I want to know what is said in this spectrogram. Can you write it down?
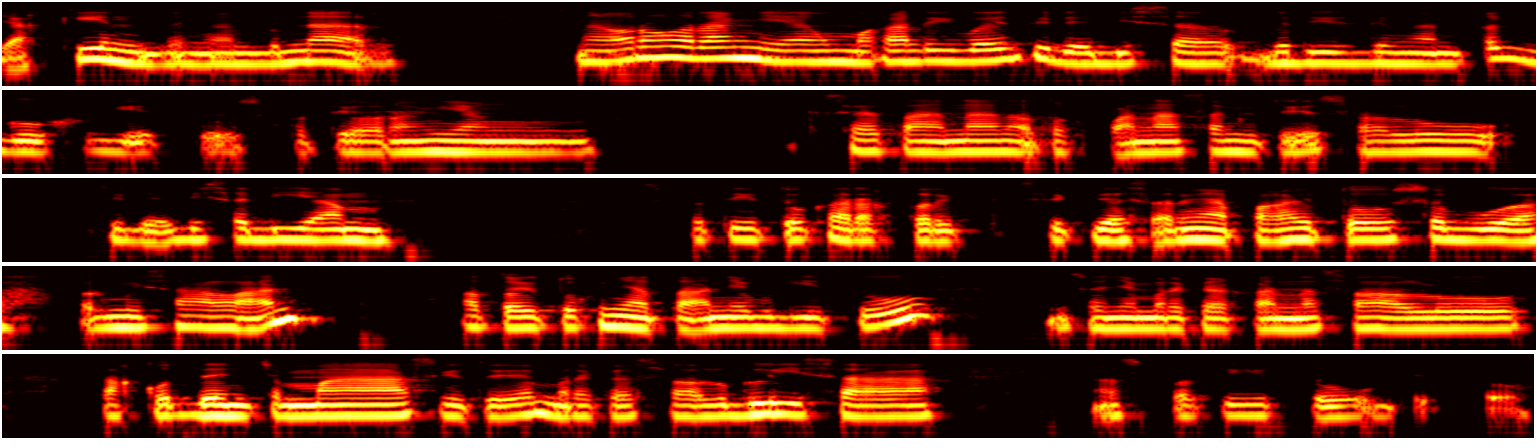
yakin, dengan benar. Nah, orang-orang yang makan riba itu tidak bisa berdiri dengan teguh gitu, seperti orang yang kesetanan atau kepanasan gitu ya, selalu tidak bisa diam. Seperti itu karakteristik dasarnya. Apakah itu sebuah permisalan atau itu kenyataannya begitu? Misalnya mereka karena selalu takut dan cemas gitu ya, mereka selalu gelisah. Nah, seperti itu gitu.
